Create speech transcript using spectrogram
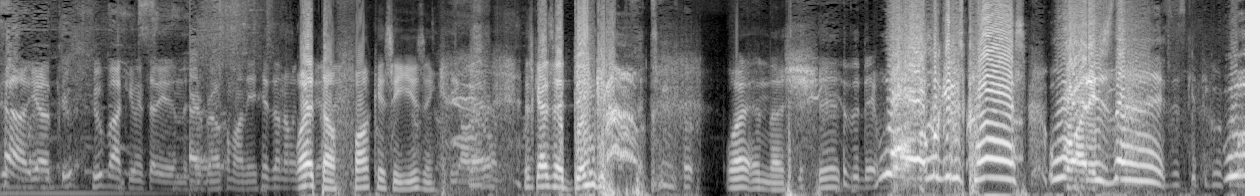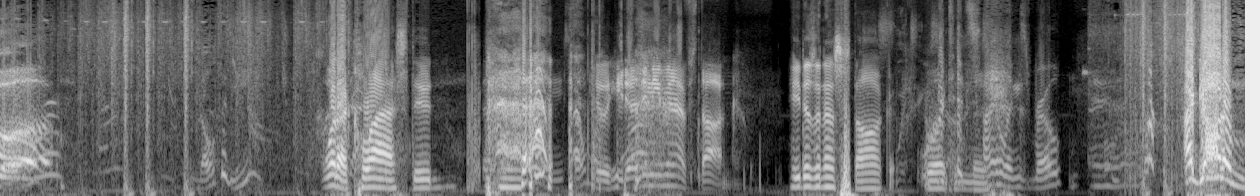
yeah, yeah. Tu- Tupac even said it in the Alright, show. bro, come on, these kids don't know What they're the fuck is he using? This guy's a dingo. what in the shit? The day- Whoa! Look at his class. What is that? doing. This kid think we're Whoa! No, to me. What a class, dude. Dude, he doesn't even have stock. he doesn't have stock. What in the? silence, bro. I got him.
